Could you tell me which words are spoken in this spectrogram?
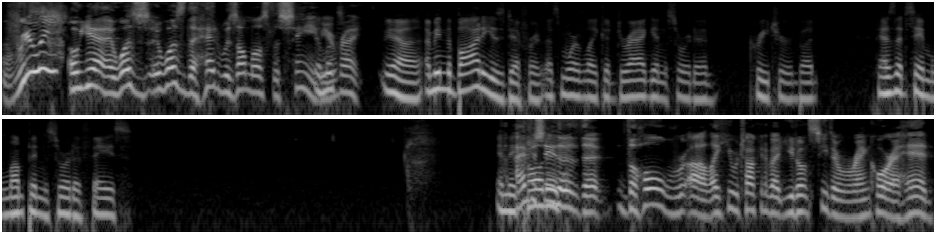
really? oh yeah, it was it was the head was almost the same. It You're looks- right. Yeah, I mean the body is different. That's more of like a dragon sort of creature, but it has that same lumpen sort of face. And they I have to say it, the the the whole uh, like you were talking about. You don't see the Rancor ahead.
